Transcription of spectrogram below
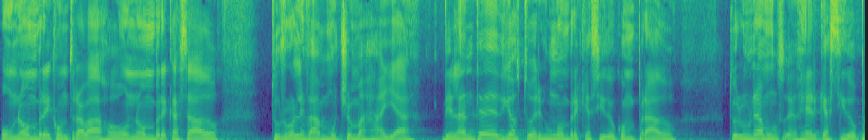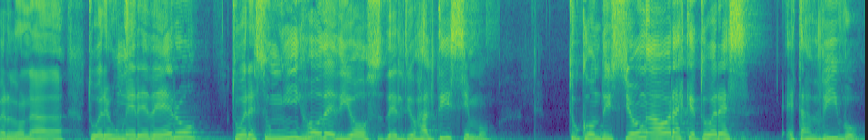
un hombre con trabajo un hombre casado. Tu rol va mucho más allá. Delante de Dios tú eres un hombre que ha sido comprado, tú eres una mujer que ha sido perdonada, tú eres un heredero, tú eres un hijo de Dios, del Dios altísimo. Tu condición ahora es que tú eres, estás vivo,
